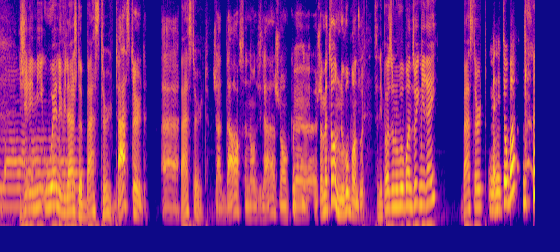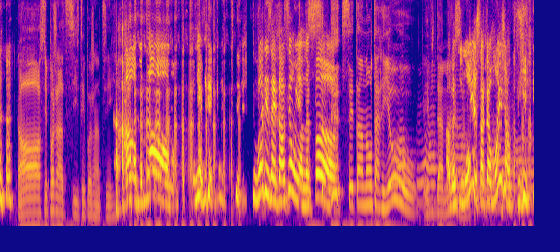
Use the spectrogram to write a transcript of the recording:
malheureusement. Jérémy, où est le village de Bastard? Bastard. Euh, Bastard. J'adore ce nom de village. Donc, euh, je vais mettre ça au Nouveau-Brunswick. Ce n'est pas au Nouveau-Brunswick, Mireille? Bastard? Manitoba? Oh, c'est pas gentil, t'es pas gentil. Oh non! Y tu vois des intentions où il n'y en a pas. C'est en Ontario, évidemment. Ah ben c'est moins, c'est encore moins gentil.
